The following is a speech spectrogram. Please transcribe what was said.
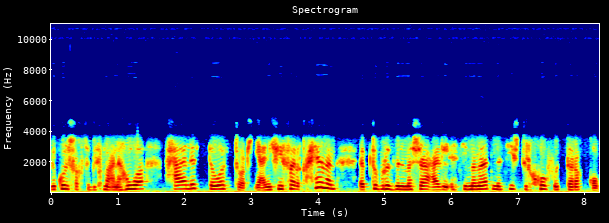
لكل شخص بيسمعنا. هو حالة توتر يعني في فرق. أحيانا بتبرز المشاعر الاهتمامات نتيجة الخوف والترقب.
